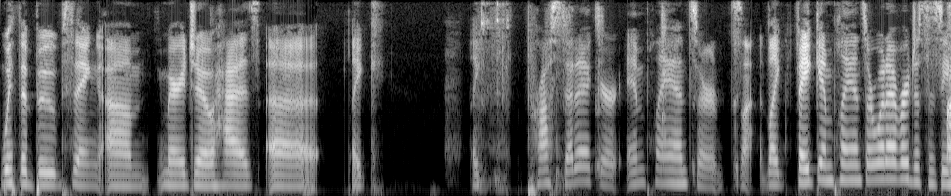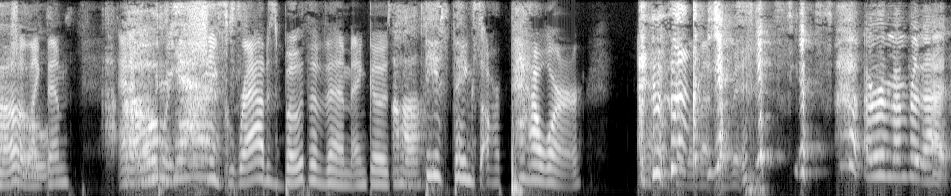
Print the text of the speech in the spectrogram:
with the boob thing. Um, Mary Jo has uh like like prosthetic or implants or like fake implants or whatever, just to see how she Oh. like them. And at Oh, one point, yes. she grabs both of them and goes, Uh-huh. "These things are power." And I also love that yes, yes, yes. I remember that.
